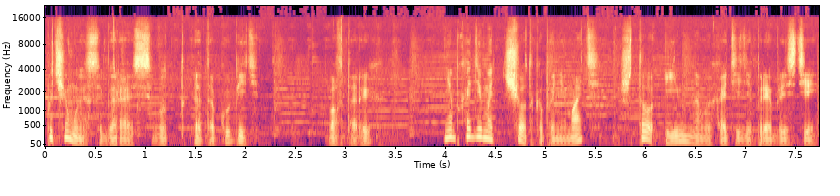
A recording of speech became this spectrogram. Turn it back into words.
почему я собираюсь вот это купить. Во-вторых, необходимо четко понимать, что именно вы хотите приобрести.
